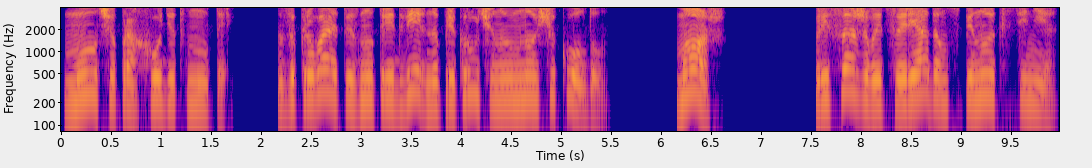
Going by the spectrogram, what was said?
Молча проходит внутрь. Закрывает изнутри дверь на прикрученную мной щеколду. «Маш!» Присаживается рядом спиной к стене.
